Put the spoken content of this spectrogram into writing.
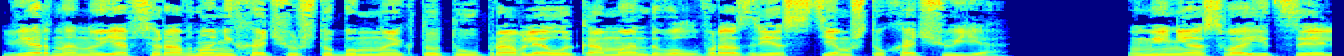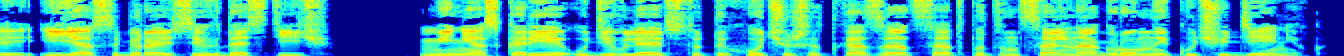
Верно, но я все равно не хочу, чтобы мной кто-то управлял и командовал вразрез с тем, что хочу я. У меня свои цели, и я собираюсь их достичь. Меня скорее удивляет, что ты хочешь отказаться от потенциально огромной кучи денег.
